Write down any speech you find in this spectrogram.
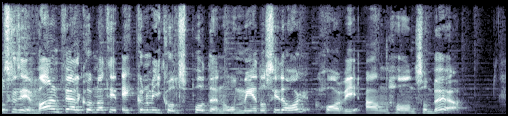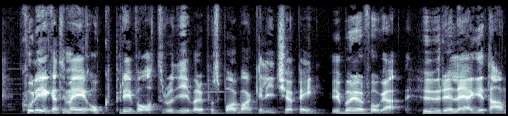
Då ska vi se, varmt välkomna till Ekonomikollspodden och med oss idag har vi Ann Hansson Bö. Kollega till mig och privatrådgivare på Sparbanken Lidköping. Vi börjar fråga, hur är läget Ann?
